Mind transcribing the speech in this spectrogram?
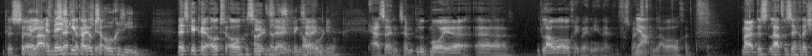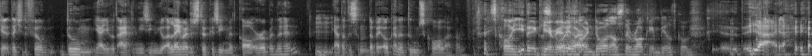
Dus eh, laten en we deze zeggen keer kan je ook zijn ogen zien. Deze keer kun je ook zijn ogen zien. Oh, dat zijn, vind ik al voordeel. ja, zijn, zijn bloedmooie eh, blauwe ogen. Ik weet niet, nee, volgens mij Ja. heeft hij geen blauwe ogen. Maar dus laten we zeggen dat je, dat je de film Doom... Ja, je wilt eigenlijk niet zien. Je wil alleen maar de stukken zien met Carl Urban erin. Mhm. Ja, dat is dan, dan ben je ook aan het Doom scrollen. Dan scroll je iedere Dan keer scroll weer je door. gewoon door als The Rock in beeld komt. Ja, ja, ja.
